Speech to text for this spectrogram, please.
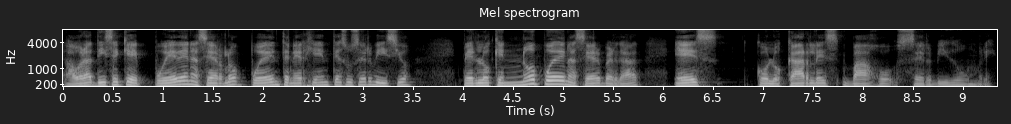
Ahora dice que pueden hacerlo, pueden tener gente a su servicio, pero lo que no pueden hacer, ¿verdad? Es colocarles bajo servidumbre.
